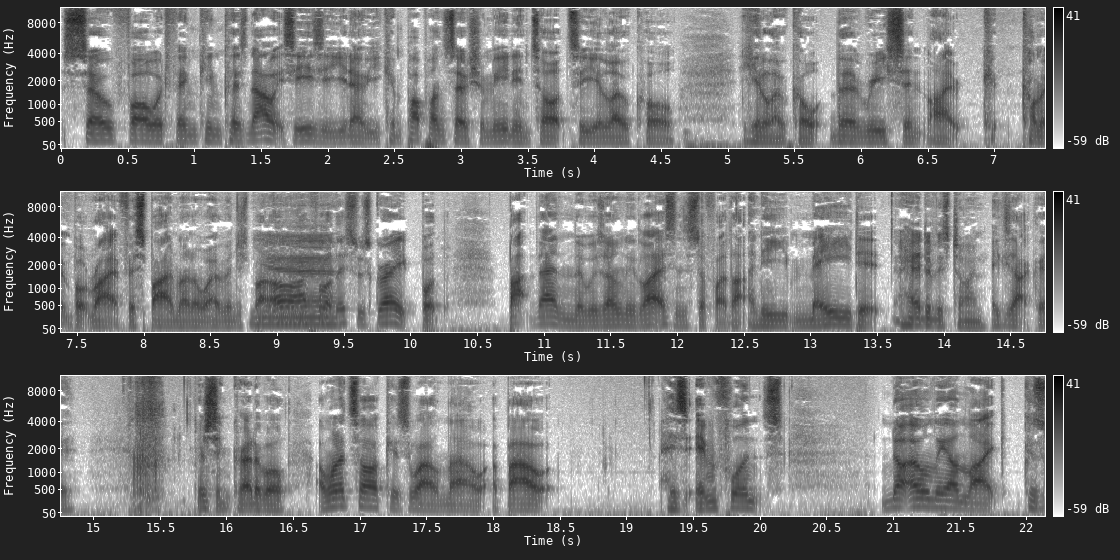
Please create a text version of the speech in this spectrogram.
so forward thinking because now it's easy. You know, you can pop on social media and talk to your local, your local, the recent like comic book writer for Spider Man or whatever, and just be like, oh, I thought this was great, but back then there was only letters and stuff like that, and he made it Ahead of his time. exactly. Just incredible. I want to talk as well now about his influence not only on like because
